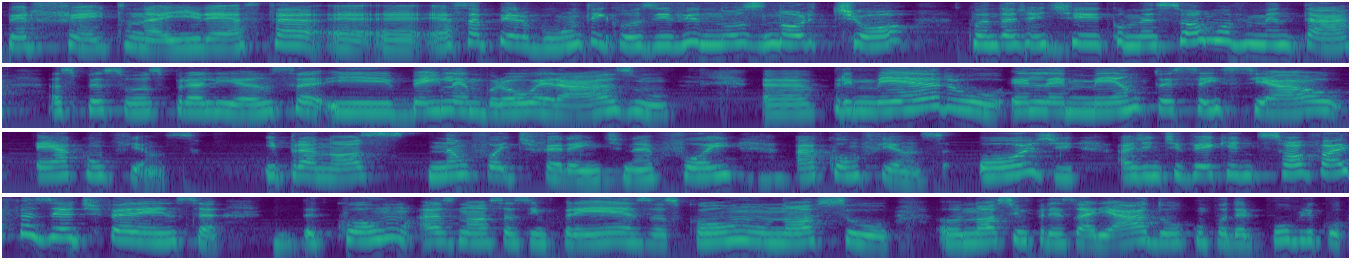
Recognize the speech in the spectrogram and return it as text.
Perfeito, Nair. Esta, é, é, essa pergunta, inclusive, nos norteou quando a gente começou a movimentar as pessoas para a aliança, e bem lembrou o Erasmo, uh, primeiro elemento essencial é a confiança. E para nós não foi diferente, né? Foi a confiança. Hoje a gente vê que a gente só vai fazer a diferença com as nossas empresas, com o nosso, o nosso empresariado ou com o poder público,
